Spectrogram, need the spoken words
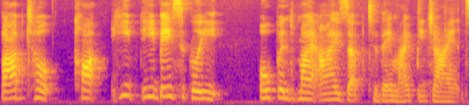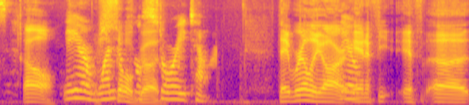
Bob told taught he he basically opened my eyes up to they might be giants. oh, They are wonderful so storytellers. They really are. They're- and if you, if uh,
